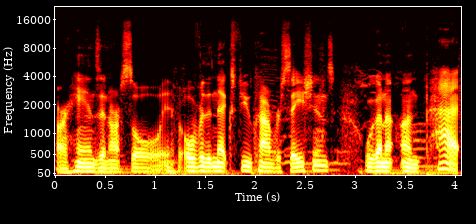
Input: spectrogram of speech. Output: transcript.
our hands, and our soul. And over the next few conversations, we're going to unpack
